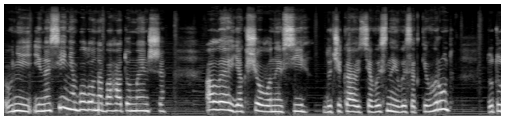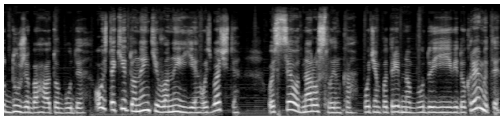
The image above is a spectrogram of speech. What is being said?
В ній і насіння було набагато менше. Але якщо вони всі дочекаються весни висадки в ґрунт, то тут дуже багато буде. Ось такі тоненькі вони є. Ось бачите? Ось це одна рослинка. Потім потрібно буде її відокремити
